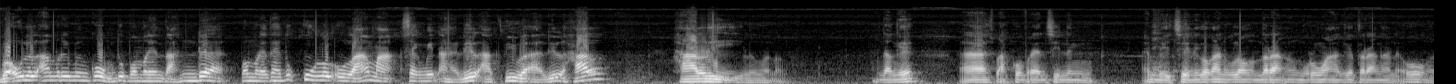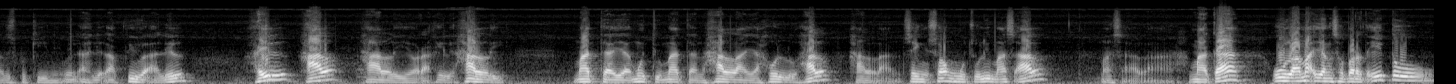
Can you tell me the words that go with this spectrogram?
Wa ulul amri minkum itu pemerintah. Ndak, pemerintah itu kulul ulama sing min ahlil akdi wa ahlil hal hali lho ngono. Ndang nggih. Ah, konferensi ning MBC ini kan kalau nerang ngrungokake terangane oh harus begini min ahli akti wa alil hil hal hali ora hil hali madaya mudu madan halaya hulu hal halan sing song nguculi masal masalah maka ulama yang seperti itu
